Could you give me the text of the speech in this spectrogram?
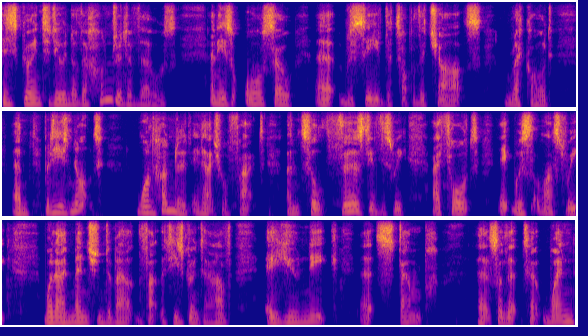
is going to do another 100 of those. And he's also uh, received the top of the charts record. Um, but he's not 100 in actual fact until Thursday of this week. I thought it was last week when I mentioned about the fact that he's going to have a unique uh, stamp uh, so that uh, when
